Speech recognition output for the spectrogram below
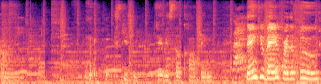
Um, excuse me. Jabin's still coughing. Thank you, babe, for the food.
